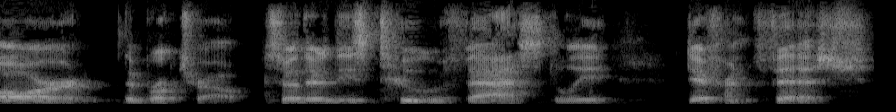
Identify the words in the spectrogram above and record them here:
are the brook trout. So they're these two vastly different fish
